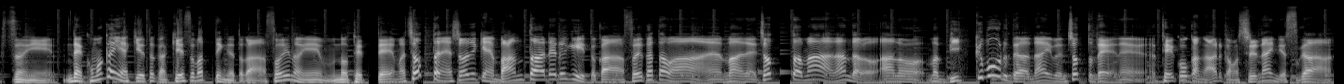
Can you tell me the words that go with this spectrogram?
普通に。で細かい野球とかケースバッティングとかそういうのにの徹底、まあ、ちょっとね正直ねバントアレルギーとかそういう方は、えーまあねちょっとまあなんだろうあの、まあ、ビッグボールではない分ちょっとでね抵抗感があるかもしれないんですが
